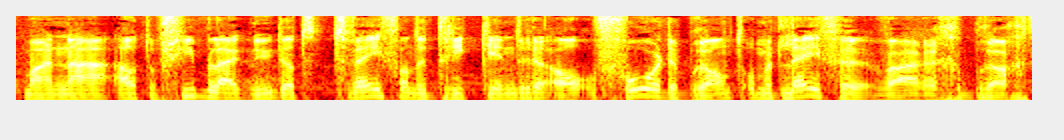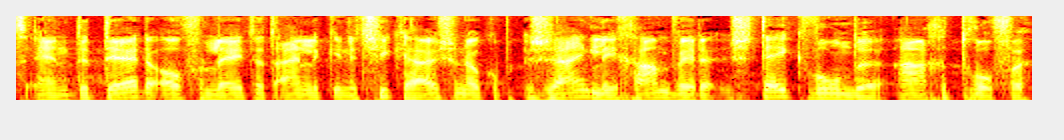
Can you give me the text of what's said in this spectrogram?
Maar na autopsie blijkt nu dat twee van de drie kinderen al voor de brand om het leven waren gebracht. En de derde overleed uiteindelijk in het ziekenhuis. En ook op zijn lichaam werden steekwonden aangetroffen.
